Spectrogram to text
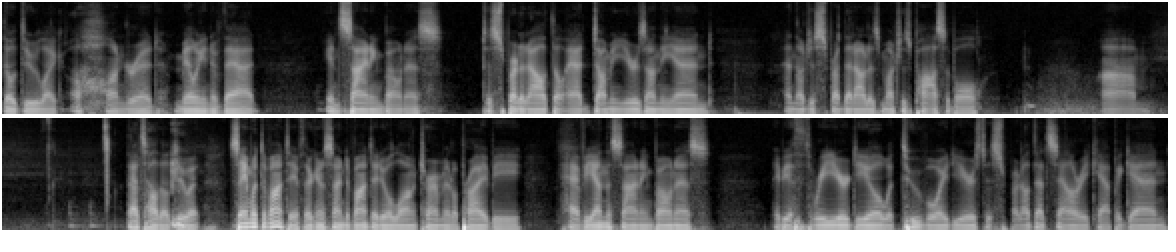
They'll do like a hundred million of that in signing bonus to spread it out. They'll add dummy years on the end, and they'll just spread that out as much as possible. Um, That's how they'll do it. Same with Davante. If they're going to sign Davante to a long term, it'll probably be heavy on the signing bonus, maybe a three year deal with two void years to spread out that salary cap again.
